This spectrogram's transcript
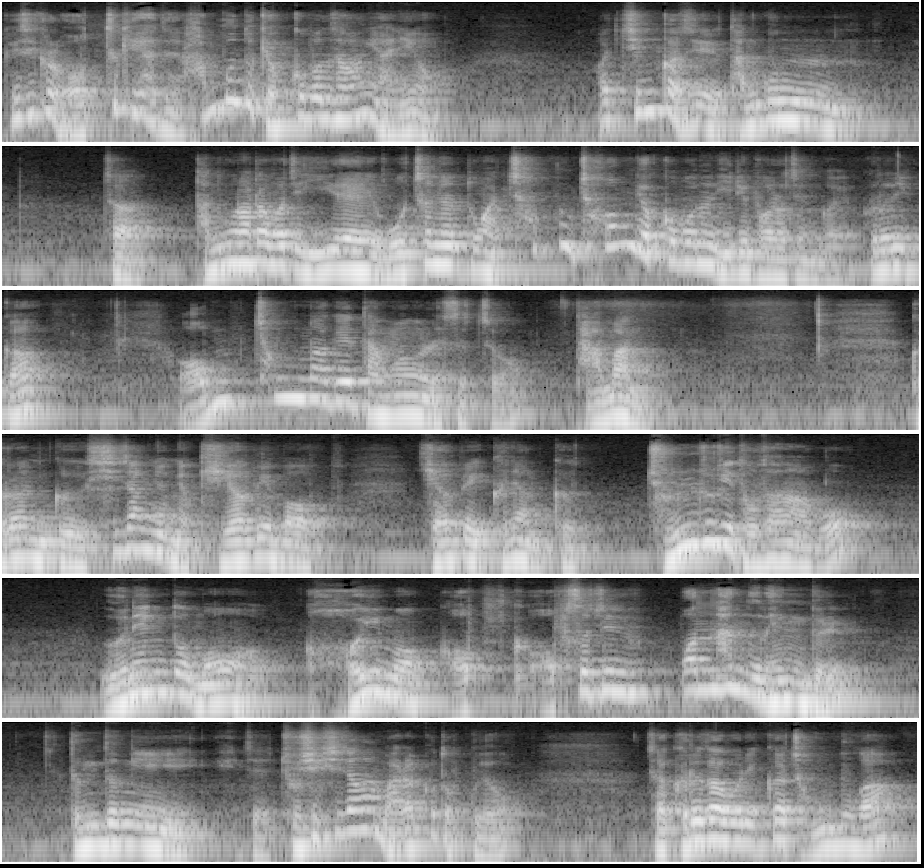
그래서 이걸 어떻게 해야 돼? 한 번도 겪어본 상황이 아니에요. 아, 지금까지 단군 자 단군 할아버지 일에 5천 년 동안 처음 처음 겪어보는 일이 벌어진 거예요. 그러니까 엄청나게 당황을 했었죠. 다만 그런 그 시장 영역 기업이 뭐 기업이 그냥 그 줄줄이 도산하고 은행도 뭐 거의 뭐 없, 없어질 뻔한 은행들 등등이 이제 주식 시장은 말할 것도 없고요. 자 그러다 보니까 정부가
